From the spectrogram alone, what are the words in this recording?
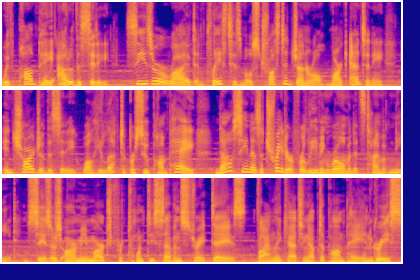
With Pompey out of the city, Caesar arrived and placed his most trusted general, Mark Antony, in charge of the city while he left to pursue Pompey, now seen as a traitor for leaving Rome in its time of need. Caesar's army marched for 27 straight days, finally catching up to Pompey in Greece.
